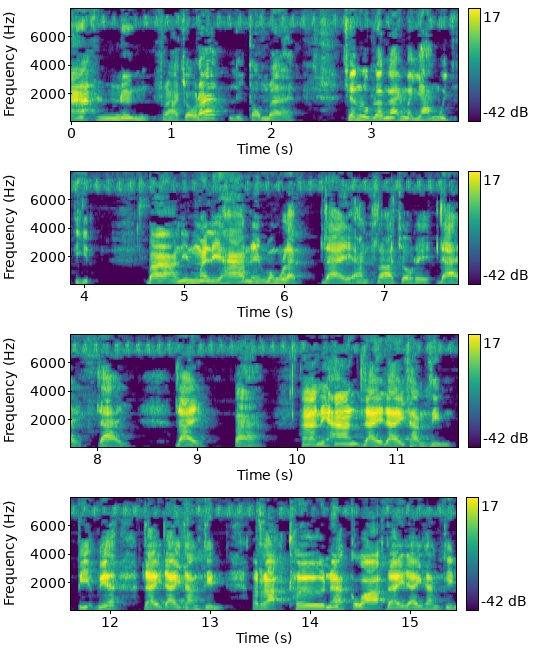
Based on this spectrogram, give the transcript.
អនឹងស្រាចូលណាលីធំដែរអញ្ចឹងលោកដល់ថ្ងៃមួយយ៉ាងមួយទៀតបាទនេះម៉ាលីហានៃវងឡាប់ដែរអានស្រាចូលទេដែរដែរដែរ ta à, ni an đây đây thằng tin bịa vía đây đây thằng tin ra thơ nó qua đây đây thằng tin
